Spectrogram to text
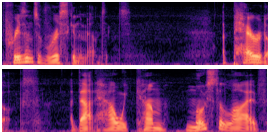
presence of risk in the mountains, a paradox about how we come most alive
